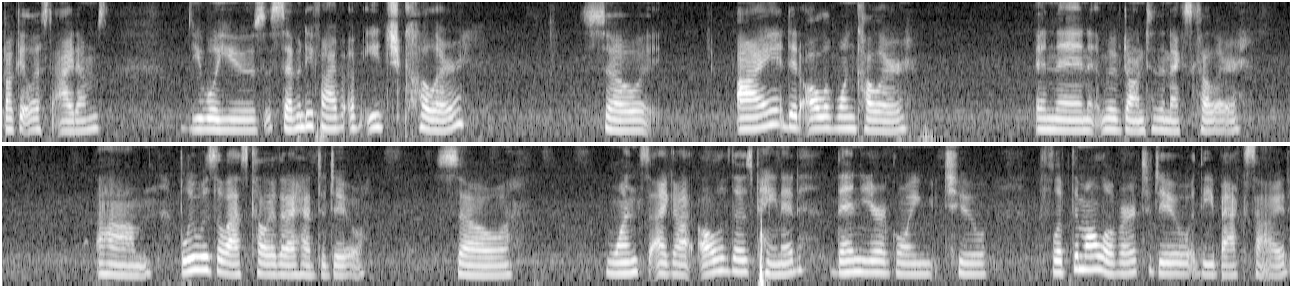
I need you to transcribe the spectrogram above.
bucket list items, you will use 75 of each color. So I did all of one color and then moved on to the next color. Um, blue was the last color that I had to do. So once I got all of those painted, then you're going to flip them all over to do the back side.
